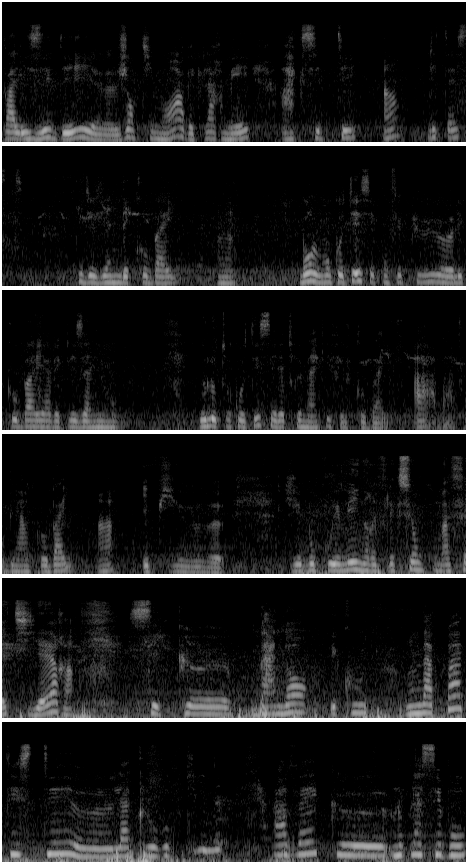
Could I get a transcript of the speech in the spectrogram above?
va euh, les aider euh, gentiment avec l'armée à accepter hein, les tests qui deviennent des cobayes. Hein. Bon, mon côté, c'est qu'on ne fait plus euh, les cobayes avec les animaux. De l'autre côté, c'est l'être humain qui fait le cobaye. Ah, bah, il faut bien un cobaye. Hein. Et puis, j'ai beaucoup aimé une réflexion qu'on m'a faite hier. Hein. C'est que, bah non, écoute, on n'a pas testé la chloroquine avec euh, le placebo.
